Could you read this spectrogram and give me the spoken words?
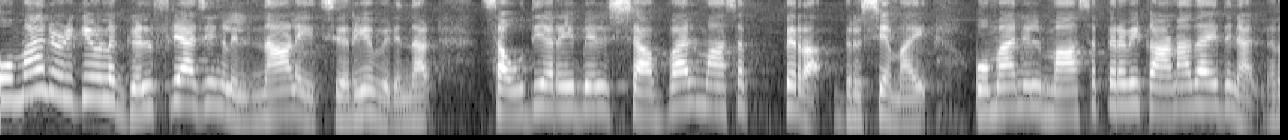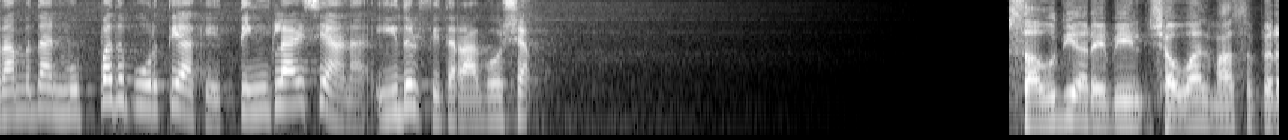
ഒമാൻ ഒഴികെയുള്ള ഗൾഫ് രാജ്യങ്ങളിൽ നാളെ ചെറിയ പെരുന്നാൾ. സൗദി അറേബ്യയിൽ ഷവ്വാൽ മാസപ്പിറ ദൃശ്യമായി. ഒമാനിൽ മാസപ്പിറവി കാണാതായതിനാൽ റമദാൻ മുപ്പത് പൂർത്തിയാക്കി തിങ്കളാഴ്ചയാണ് ഈദുൽ ഫിത്തർ ആഘോഷം. സൗദി അറേബ്യയിൽ ഷവ്വാൽ മാസപ്പിറ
